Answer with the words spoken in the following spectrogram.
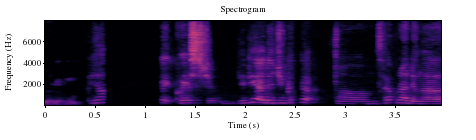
dirimu ya great question jadi ada juga um, saya pernah dengar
